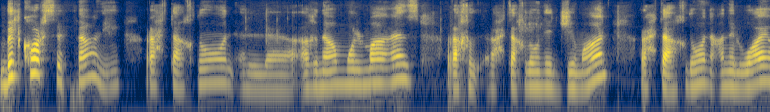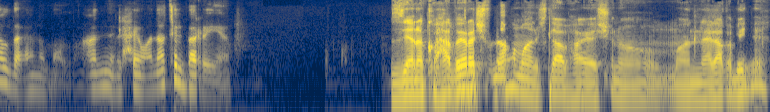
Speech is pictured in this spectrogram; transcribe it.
بالكورس الثاني راح تاخذون الأغنام والماعز راح راح تاخذون الجمال راح تاخذون عن ال wild animal عن الحيوانات البرية. زين أكو حظيرة شفناها مال كتاب هاي شنو ما لنا علاقه بيها؟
